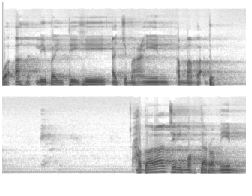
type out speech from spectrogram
wa ahli baitihi ajma'in. Amma ba'du. Hadaratil muhtaramin.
